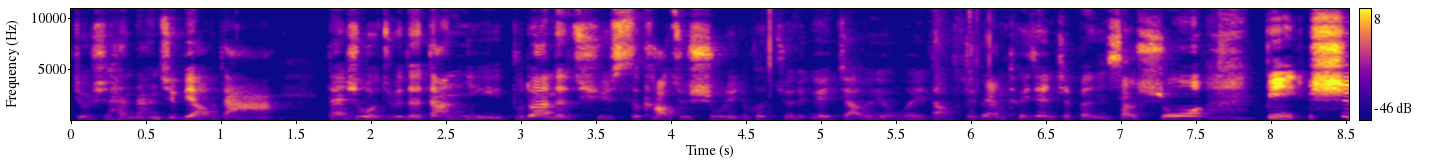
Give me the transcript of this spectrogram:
就是很难去表达，但是我觉得当你不断的去思考、去梳理，就会觉得越嚼越有味道。所以非常推荐这本小说《鄙视》。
